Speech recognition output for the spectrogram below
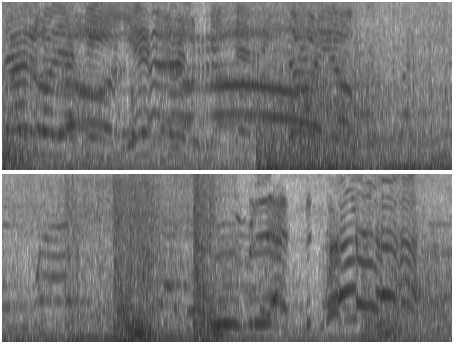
¡Salgo de aquí! ¡Esto es mi territorio! ¡Buah!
